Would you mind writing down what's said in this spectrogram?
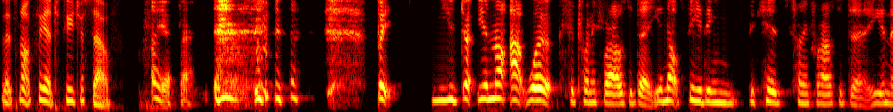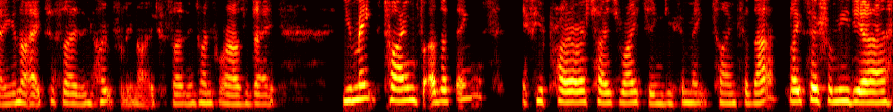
let's not forget to feed yourself Oh yeah, fair. you don't, you're not at work for 24 hours a day. You're not feeding the kids 24 hours a day. You know, you're not exercising. Hopefully, not exercising 24 hours a day. You make time for other things. If you prioritize writing, you can make time for that. Like social media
